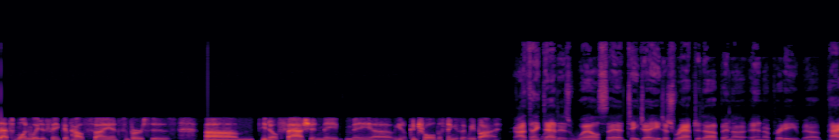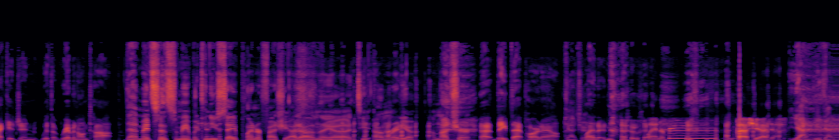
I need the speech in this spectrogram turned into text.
that's one way to think of how science versus, um, you know, fashion may may uh, you know control the things that we buy. I think that is well said, TJ. He just wrapped it up in a in a pretty uh, package and with a ribbon on top. That made sense to me, but can you say plantar fasciitis on the uh, t- on radio? I'm not sure. Uh, beep that part out. Gotcha. Planet, no. Plantar fasciitis. Yeah, you got it.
